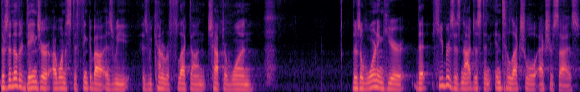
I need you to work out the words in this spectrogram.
There's another danger I want us to think about as we as we kind of reflect on chapter 1. There's a warning here that Hebrews is not just an intellectual exercise.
